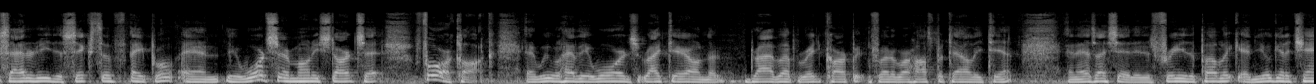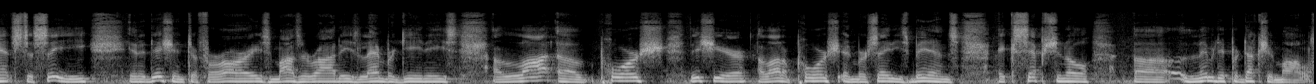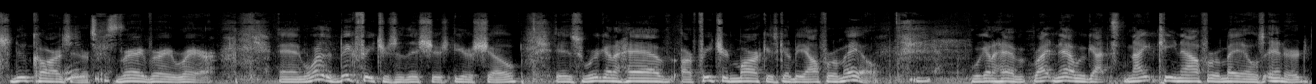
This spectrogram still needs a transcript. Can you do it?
Saturday, the 6th of April, and the award ceremony starts at 4 o'clock. And we will have the awards right there on the drive up red carpet in front of our hospitality tent. And as I said, it is free to the public, and you'll get a chance to see, in addition to Ferraris, Maseratis, Lamborghinis, a lot of Porsche this year, a lot of Porsche and Mercedes Benz exceptional uh, limited production models, new cars that are very, very rare. And one of the big features of this year's, show is we're going to have our featured mark is going to be Alfa Romeo. We're going to have right now we've got 19 Alfa Romeos entered.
